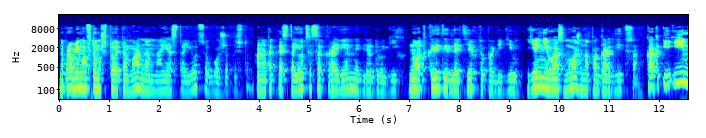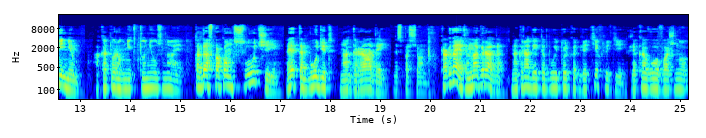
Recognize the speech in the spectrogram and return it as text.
Но проблема в том, что эта манна, она и остается в Божьем престоле. Она так и остается сокровенной для других, но открытой для тех, кто победил. Ей невозможно погордиться. Как и именем, о котором никто не узнает. Тогда в каком случае это будет наградой для спасенных? Когда это награда? Награда это будет только для тех людей, для кого важно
